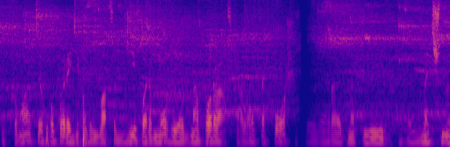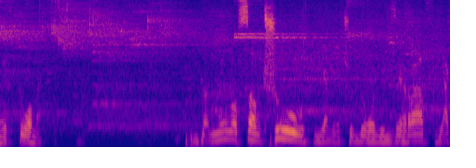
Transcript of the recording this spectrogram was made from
цих команд. Трьох попередніх це дві перемоги і одна поразка. Але також грають на тлі значної втоми. Данило Савчук, як же чудово він зіграв, як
